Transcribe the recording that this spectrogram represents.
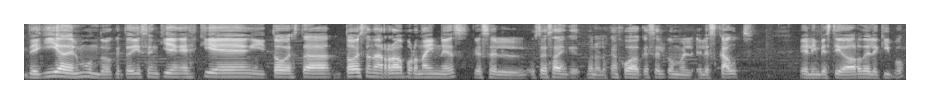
de guía del mundo, que te dicen quién es quién y todo está, todo está narrado por Nines, que es el, ustedes saben que, bueno, los que han jugado, que es el como el, scout, el investigador del equipo.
